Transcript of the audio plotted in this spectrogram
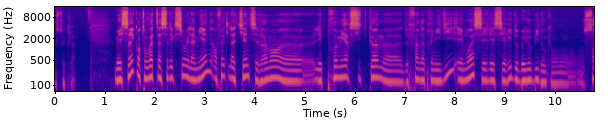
ce truc-là. Mais c'est vrai, quand on voit ta sélection et la mienne, en fait, la tienne, c'est vraiment euh, les premières sitcoms euh, de fin d'après-midi, et moi, c'est les séries WB. Donc, on, on sent.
